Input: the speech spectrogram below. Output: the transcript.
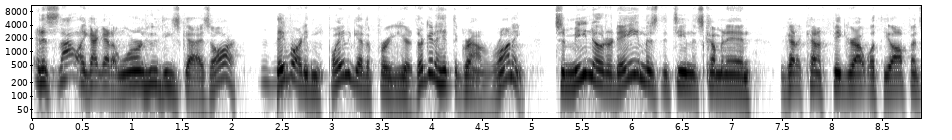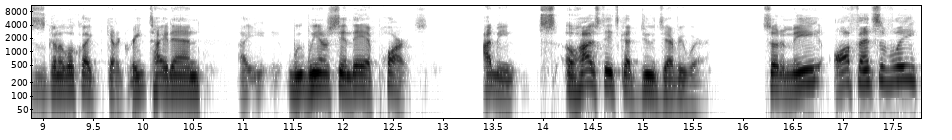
and it's not like I got to learn who these guys are. They've already been playing together for a year. They're going to hit the ground running. To me, Notre Dame is the team that's coming in. We got to kind of figure out what the offense is going to look like. Got a great tight end. Uh, we, we understand they have parts. I mean, Ohio State's got dudes everywhere. So to me, offensively,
